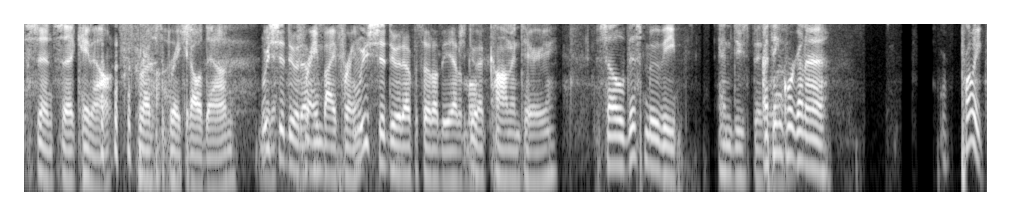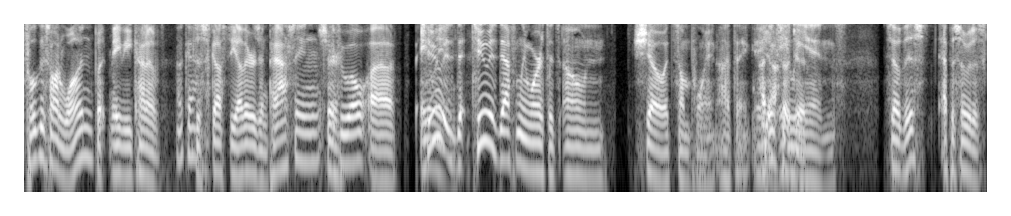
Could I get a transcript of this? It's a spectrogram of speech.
since it came out for us to break it all down. we should do it frame by frame. We should do an episode on the animal. Do a commentary so this movie, and Deuce Big. I think we're gonna probably focus on one, but maybe kind of Okay. discuss the others in passing, Sure. if you will. Uh, two Alien. is de- two is definitely worth its own show at some point. I think. I think so, too. So this episode is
